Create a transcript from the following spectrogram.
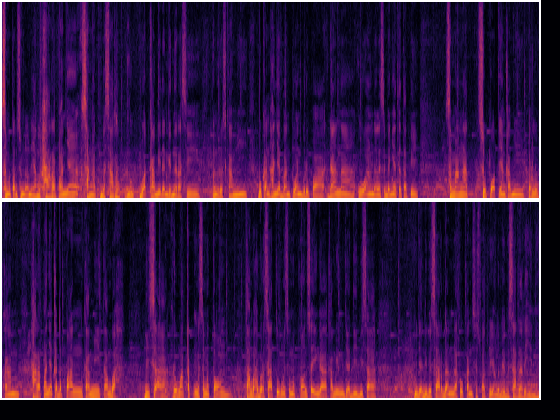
semeton-semeton yang harapannya sangat besar buat kami dan generasi penerus kami bukan hanya bantuan berupa dana, uang dan lain sebagainya tetapi semangat support yang kami perlukan. Harapannya ke depan kami tambah bisa rumakat mesemeton, tambah bersatu mesemeton sehingga kami menjadi bisa menjadi besar dan melakukan sesuatu yang lebih besar dari ini.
